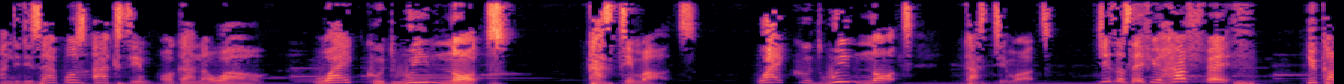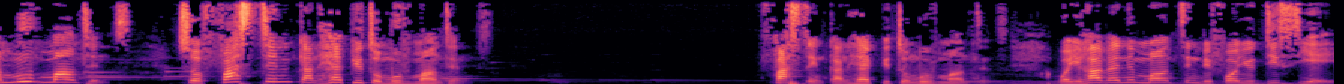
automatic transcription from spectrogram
And the disciples asked him, Ogana, wow, why could we not cast him out? Why could we not cast him out? Jesus said, if you have faith, you can move mountains. So fasting can help you to move mountains. Fasting can help you to move mountains. When you have any mountain before you this year,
